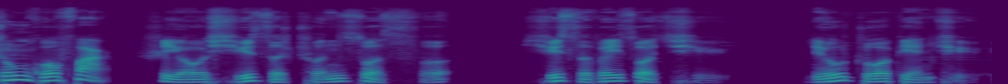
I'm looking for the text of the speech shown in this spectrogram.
中国范儿》是由徐子淳作词，徐子薇作曲，刘卓编曲。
